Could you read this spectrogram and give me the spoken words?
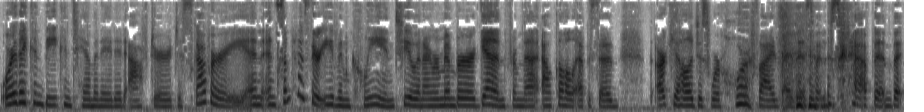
or they can be contaminated after discovery. And and sometimes they're even clean too. And I remember again from that alcohol episode, the archaeologists were horrified by this when this would happen. But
